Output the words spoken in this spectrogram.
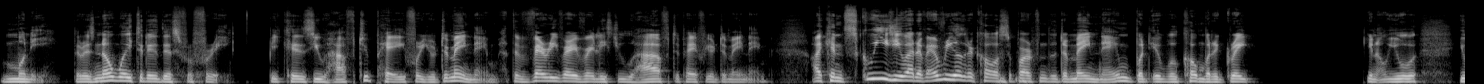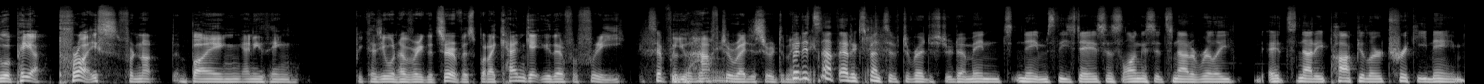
money. There is no way to do this for free because you have to pay for your domain name. At the very, very, very least, you have to pay for your domain name. I can squeeze you out of every other cost mm-hmm. apart from the domain name, but it will come with a great you know, you will you will pay a price for not buying anything because you won't have very good service, but I can get you there for free. Except for you have domain. to register a domain. But it's name. not that expensive to register domain names these days, as long as it's not a really, it's not a popular, tricky name.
